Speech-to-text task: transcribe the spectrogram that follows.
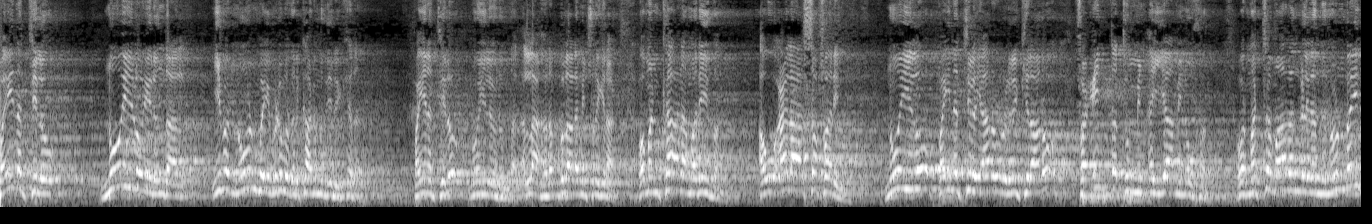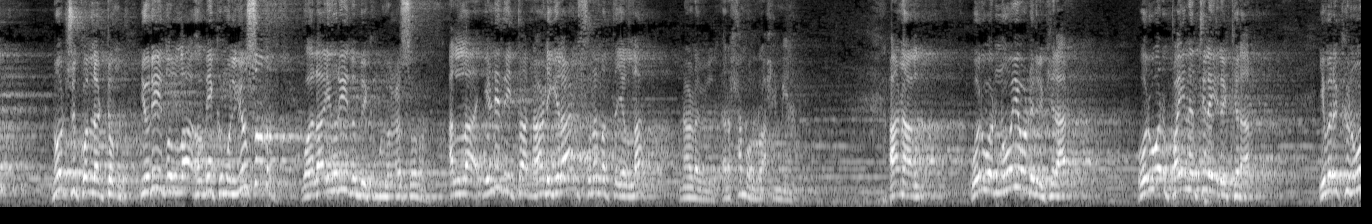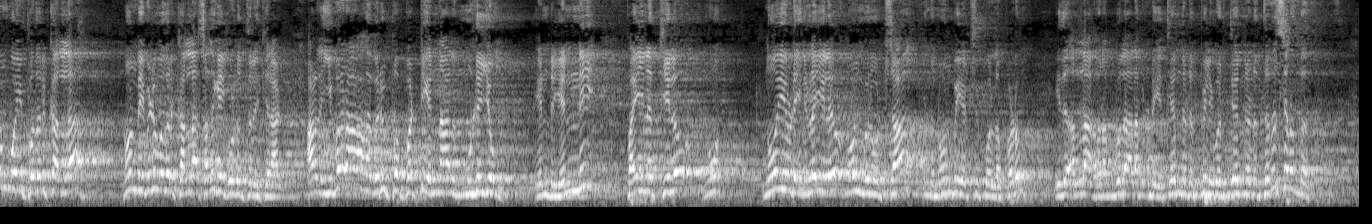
பயணத்திலோ நோயிலோ இருந்தால் இவர் நோன்பை விடுவதற்கு அனுமதி இருக்கிறது. பயணத்திலோ நோயிலோ இருந்தால். அல்லாஹ் ரப்புல் ஆலமீன் சொல்கிறான். ஒமன் கான மரீதன் அவு அலா சஃபரின். நோயிலோ பயணத்திலோ யாரோ இருக்கிறாரோ ஃபஇத்தத்தும் ஐயாமின் உஹர். அவர் மற்ற மாதங்களில் அந்த நோன்பை நோற்று கொள்ளட்டும் யுரீதுல்லாஹு பிக்குமுல் யுஸ்ர் வலா யுரீது பிக்குமுல் உஸ்ர் அல்லாஹ் எளிதைத்தான் நாடுகிறான் சிரமத்தை எல்லாம் நாடவில்லை. ரஹமுர் ரஹீமீன். ஆனால் ஒருவர் நோயோடு இருக்கிறார் ஒருவர் பயணத்திலே இருக்கிறார். இவருக்கு நோன்பு வைப்பதற்கு அல்ல நோன்பை விடுவதற்கு அல்ல சலுகை கொடுத்திருக்கிறார் ஆனால் இவராக விருப்பப்பட்டு என்னால் முடியும் என்று எண்ணி பயணத்திலோ நோ- நோயுடைய நிலையிலோ நோன்பு நோற்றால் இந்த நோன்பு ஏற்றுக்கொள்ளப்படும். இது அல்லாஹ் ரப்புல் ஆலமினுடைய தேர்ந்தெடுப்பில் இவர் தேர்ந்தெடுத்தது சிறந்தது.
